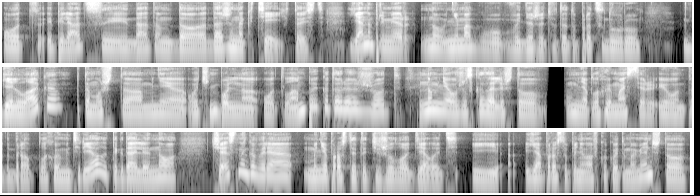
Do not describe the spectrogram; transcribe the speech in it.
от эпиляции, да, там, до даже ногтей. То есть я, например, ну, не могу выдержать вот эту процедуру гель-лака, потому что мне очень больно от лампы, которая жжет. Но мне уже сказали, что у меня плохой мастер, и он подобрал плохой материал и так далее. Но, честно говоря, мне просто это тяжело делать. И я просто поняла в какой-то момент, что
